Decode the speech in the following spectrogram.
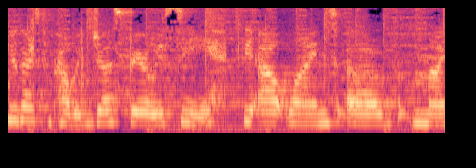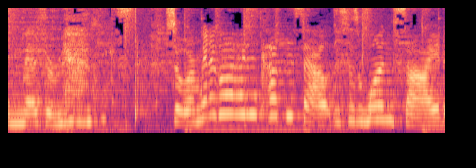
you guys can probably just barely see the outlines of my measurements. So I'm gonna go ahead and cut this out. This is one side,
